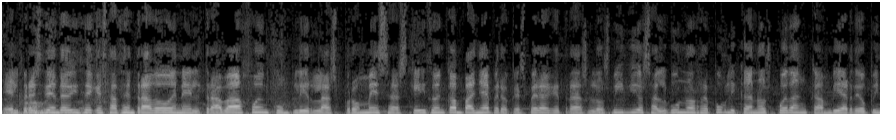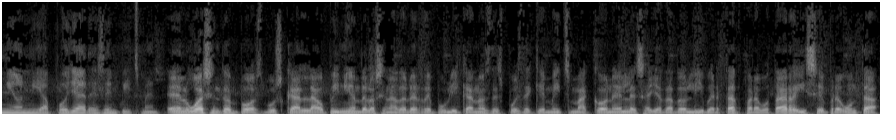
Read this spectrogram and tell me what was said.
el presidente dice que está centrado en el trabajo, en cumplir las promesas que hizo en campaña, pero que espera que tras los vídeos algunos republicanos puedan cambiar de opinión y apoyar ese impeachment. El Washington Post busca la opinión de los senadores republicanos después de que Mitch McConnell les haya dado libertad para votar y se pregunta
